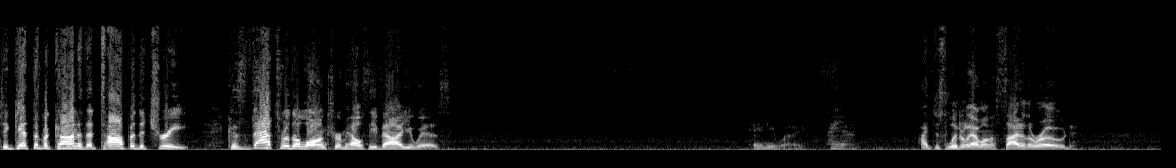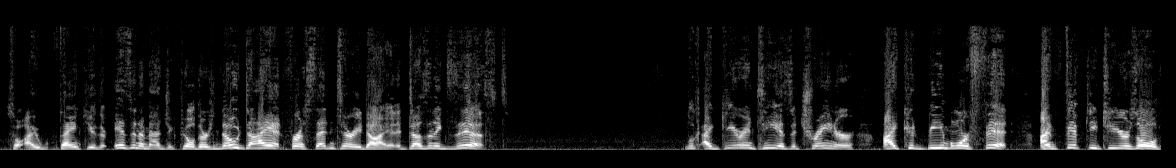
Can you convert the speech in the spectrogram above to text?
to get the pecan at the top of the tree because that's where the long term healthy value is. Anyway, man, I just literally, I'm on the side of the road. So I thank you. There isn't a magic pill. There's no diet for a sedentary diet, it doesn't exist. Look, I guarantee as a trainer, I could be more fit. I'm 52 years old.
